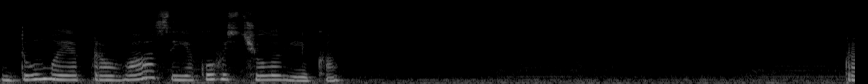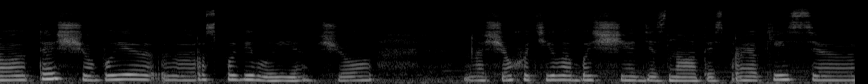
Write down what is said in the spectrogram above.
думає про вас і якогось чоловіка. Про те, що ви е, розповіли, що, що хотіла би ще дізнатись, про якісь е,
